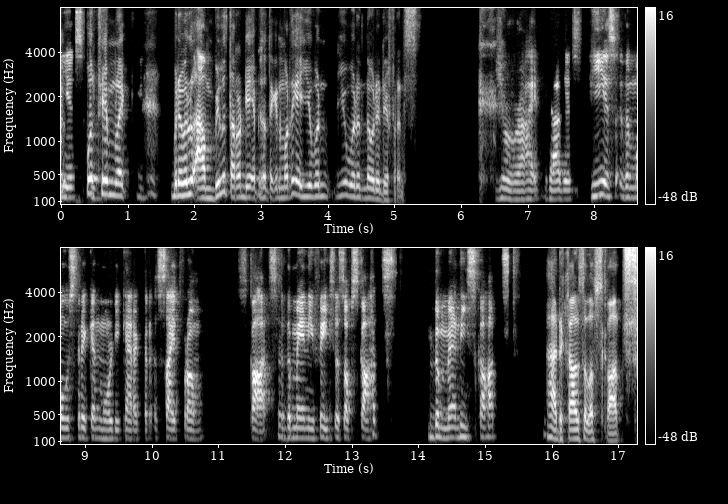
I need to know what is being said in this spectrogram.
he is. put him like bener-bener lu ambil lu taruh di episode Rick and Morty kayak you wouldn't you wouldn't know the difference. You're right. That is, he is the most Rick and Morty character aside from Scott's, the many faces of Scott's, the many Scott's, Ah, the Council of Scots.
